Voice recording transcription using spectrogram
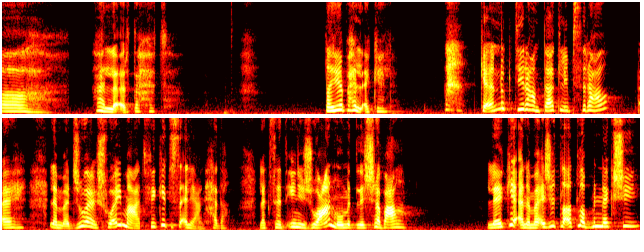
آه هلا ارتحت. طيب هالأكل؟ كأنه كتير عم تاكلي بسرعة؟ إيه لما تجوعي شوي ما عاد فيكي تسألي عن حدا. لك صدقيني جوعان مو مثل الشبعان. ليكي أنا ما إجيت لأطلب منك شي؟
